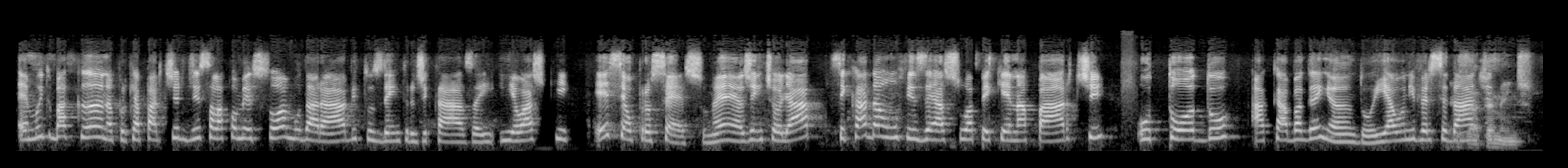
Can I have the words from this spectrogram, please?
é muito bacana, porque a partir disso ela começou a mudar hábitos dentro de casa. E, e eu acho que esse é o processo, né? A gente olhar, se cada um fizer a sua pequena parte, o todo acaba ganhando. E a universidade Exatamente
